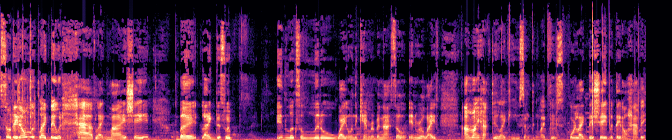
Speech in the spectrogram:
So they don't look like they would have like my shade but like this would it looks a little white on the camera but not so in real life. I might have to like use something like this or like this shade but they don't have it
